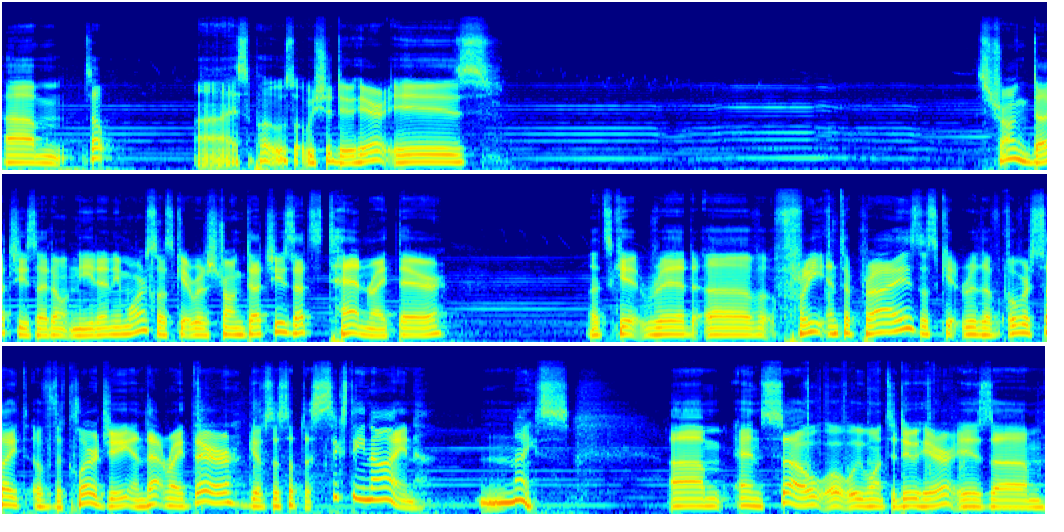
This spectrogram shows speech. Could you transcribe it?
Um, so I suppose what we should do here is strong duchies. I don't need anymore. So let's get rid of strong duchies. That's 10 right there. Let's get rid of free enterprise. Let's get rid of oversight of the clergy. And that right there gives us up to 69. Nice. Um, and so what we want to do here is um,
